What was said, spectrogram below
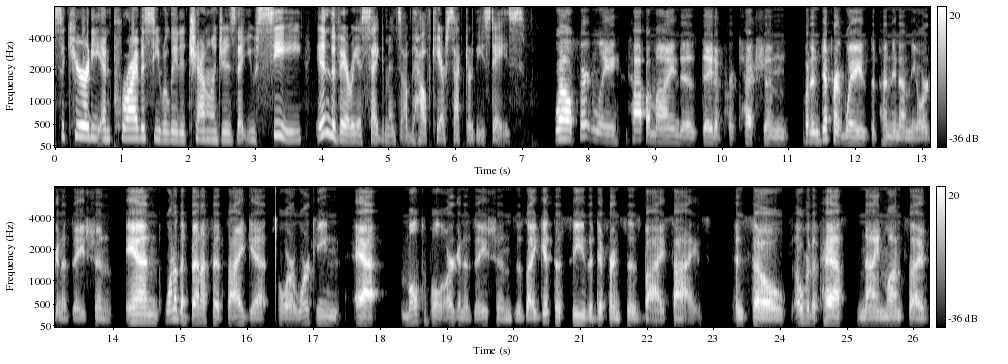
security and privacy related challenges that you see in the various segments of the healthcare sector these days? Well, certainly top of mind is data protection, but in different ways depending on the organization. And one of the benefits I get for working at multiple organizations is I get to see the differences by size. And so over the past nine months, I've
